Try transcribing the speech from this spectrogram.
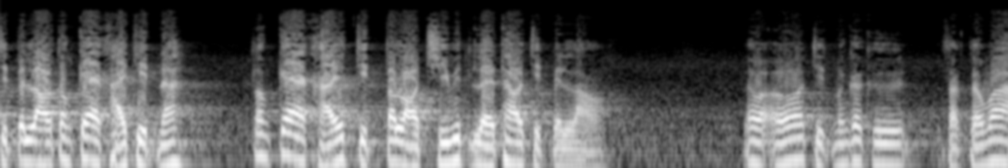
จิตเป็นเราต้องแก้ไขจิตนะ ต้องแก้ไขจิตตลอดชีวิตเลยถ้าจิตเป็นเรา แล้วว่าเออจิตมันก็คือ สักแต่ว่า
